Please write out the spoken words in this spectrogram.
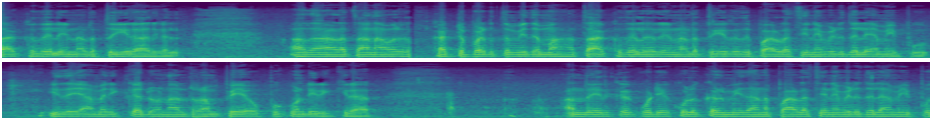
தாக்குதலை நடத்துகிறார்கள். அதனால தான் அவர்கள் கட்டுப்படுத்தும் விதமாக தாக்குதல்களை நடத்துகிறது பாலஸ்தீன விடுதலை அமைப்பு. இதை அமெரிக்க டொனால்ட் ட்ரம்ப்பே ஒப்புக்கொண்டிருக்கிறார். அந்த இருக்கக்கூடிய குழுக்கள் மீதான பாலஸ்தீன விடுதலை அமைப்பு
